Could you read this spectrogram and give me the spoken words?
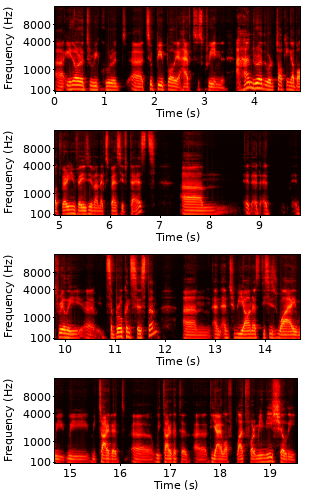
uh, in order to recruit uh, two people, you have to screen a hundred. We're talking about very invasive and expensive tests. Um, it, it, it, it, really uh, it's a broken system, um, and and to be honest, this is why we we we target uh, we targeted uh, the iLoF platform initially.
